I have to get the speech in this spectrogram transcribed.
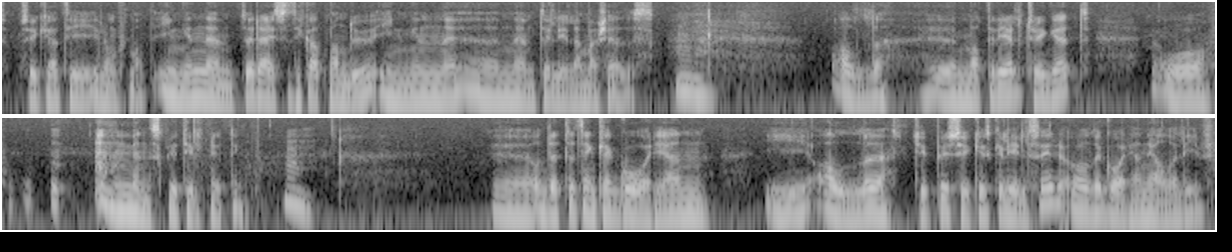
psykiatri i lommeformat. Ingen nevnte 'Reise til Katmandu', ingen eh, nevnte 'Lilla Mercedes'. Mm. Alle. Eh, materiell trygghet og menneskelig tilknytning. Mm. Og dette tenker jeg går igjen i alle typer psykiske lidelser, og det går igjen i alle liv.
